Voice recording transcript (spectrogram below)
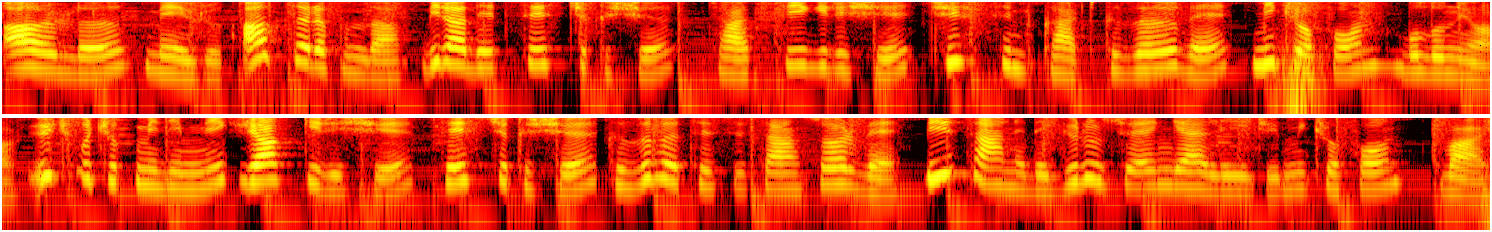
ağırlığı mevcut. Alt tarafında bir adet ses çıkışı, Type-C girişi, çift sim kart kızağı ve mikrofon bulunuyor. 3.5 milimlik jack girişi, ses çıkışı, kızıl ötesi sensör ve bir tane de gürültü engelleyici mikrofon var.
